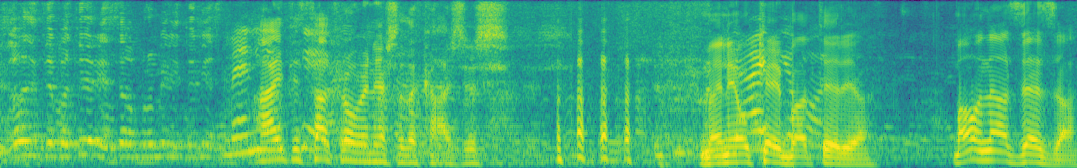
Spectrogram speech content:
Izvadite baterije, samo promijenite mjesto. Je Ajde sad probaj nešto da kažeš. Meni je okej baterija. Malo nas zeza.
